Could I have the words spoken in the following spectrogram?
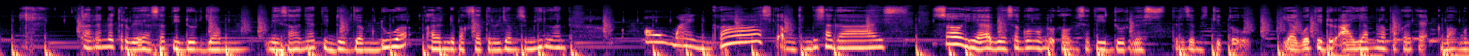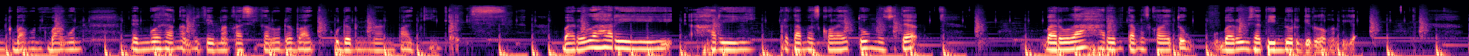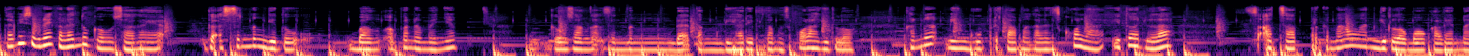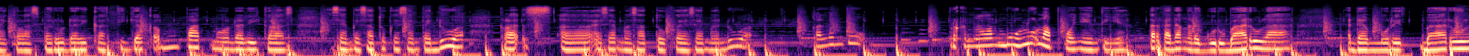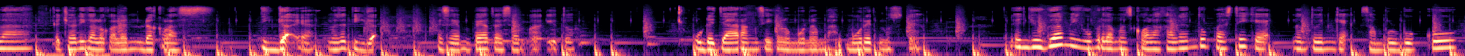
kalian udah terbiasa tidur jam misalnya tidur jam 2 kalian dipaksa tidur jam 9 oh my gosh gak mungkin bisa guys. So ya biasa gue nggak bakal bisa tidur guys dari jam segitu. Ya gue tidur ayam lah pokoknya kayak kebangun kebangun kebangun. Dan gue sangat berterima kasih kalau udah pagi, udah beneran pagi guys. Barulah hari hari pertama sekolah itu maksudnya barulah hari pertama sekolah itu baru bisa tidur gitu loh ngerti gak? Tapi sebenarnya kalian tuh gak usah kayak gak seneng gitu bang apa namanya gak usah nggak seneng datang di hari pertama sekolah gitu loh. Karena minggu pertama kalian sekolah itu adalah saat-saat perkenalan gitu loh. Mau kalian naik kelas baru dari kelas 3 ke 4 mau dari kelas SMP 1 ke SMP 2 kelas uh, SMA 1 ke SMA 2 kalian tuh perkenalan mulu lah pokoknya intinya. Terkadang ada guru baru lah ada murid baru lah. Kecuali kalau kalian udah kelas 3 ya maksudnya 3 SMP atau SMA itu udah jarang sih kalau mau nambah murid maksudnya. Dan juga minggu pertama sekolah kalian tuh pasti kayak nentuin kayak sampul buku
